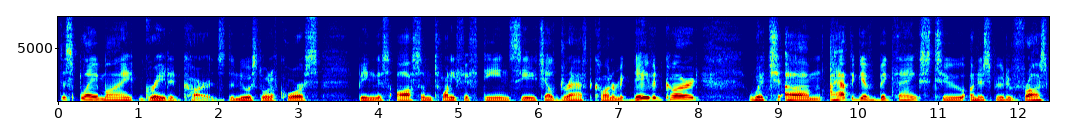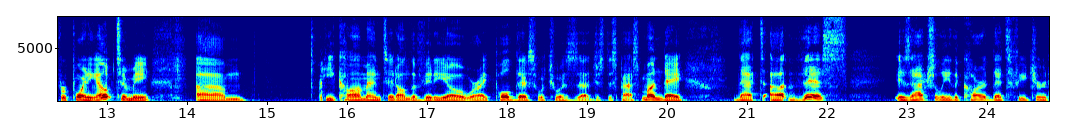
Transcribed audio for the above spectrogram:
display my graded cards. The newest one, of course, being this awesome 2015 CHL Draft Connor McDavid card, which um, I have to give big thanks to Undisputed Frost for pointing out to me. Um, he commented on the video where I pulled this, which was uh, just this past Monday, that uh, this is actually the card that's featured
